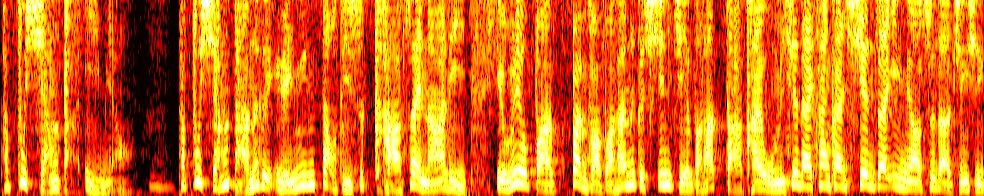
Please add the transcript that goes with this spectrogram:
他不想打疫苗。他不想打，那个原因到底是卡在哪里？有没有把办法把他那个心结把它打开？我们先来看看现在疫苗施打情形。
